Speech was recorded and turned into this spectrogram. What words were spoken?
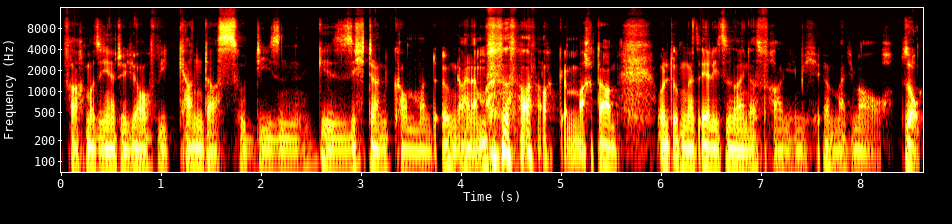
fragt man sich natürlich auch, wie kann das zu diesen Gesichtern kommen? Und irgendeiner muss das auch noch gemacht haben. Und um ganz ehrlich zu sein, das frage ich mich äh, manchmal auch. So.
